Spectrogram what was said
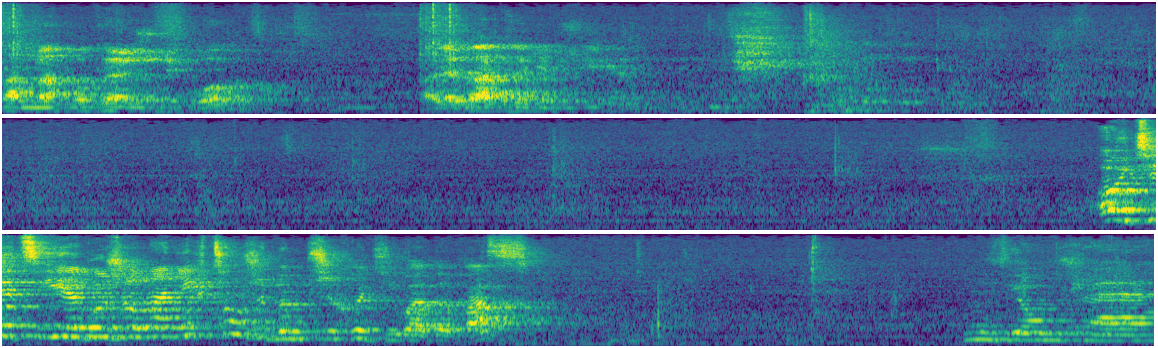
pan ma potężny głos, ale bardzo nieprzyjemny. Ojciec i jego żona nie chcą, żebym przychodziła do was. Mówią, że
